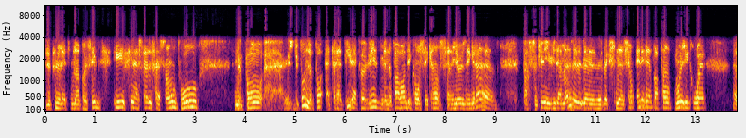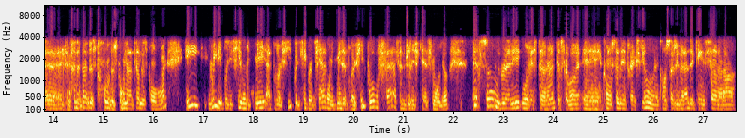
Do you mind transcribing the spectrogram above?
le plus rapidement possible, et c'est la seule façon pour ne pas, je dis pas ne pas attraper la COVID, mais ne pas avoir des conséquences sérieuses et graves. Parce que, évidemment, la vaccination, elle est importante. Moi, j'y crois euh, dépendamment de ce qu'on de ce qu'on entend, de ce qu'on voit. Et oui, les policiers vont être mis à profit, les policiers policières vont être mis à profit pour faire cette vérification-là. Personne ne veut aller au restaurant pour recevoir un constat d'infraction, un constat général de 1500 dollars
